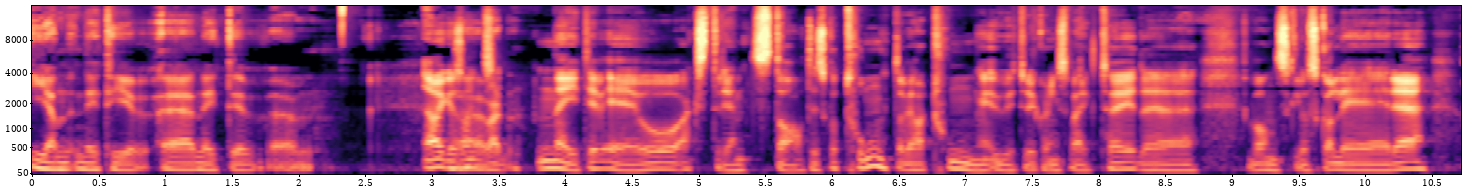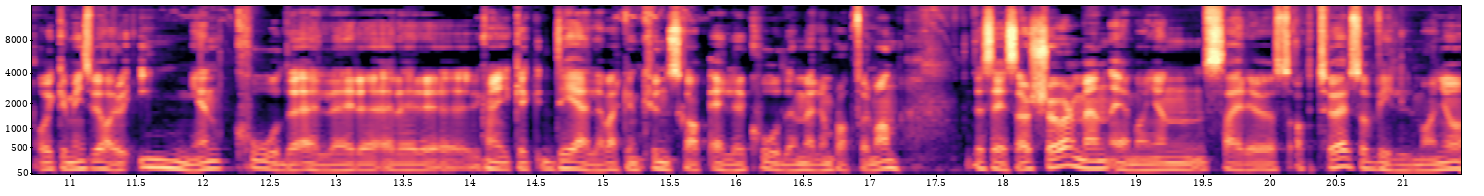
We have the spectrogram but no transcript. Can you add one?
i en native, eh, native um, ja, ikke sant? verden. Native er jo ekstremt statisk og tungt, og vi har tunge utviklingsverktøy. Det er vanskelig å skalere. Og ikke minst, vi har jo ingen kode eller, eller Vi kan ikke dele verken kunnskap eller kode mellom plattformene. Det sier seg jo sjøl, men er man en seriøs aktør, så vil man jo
